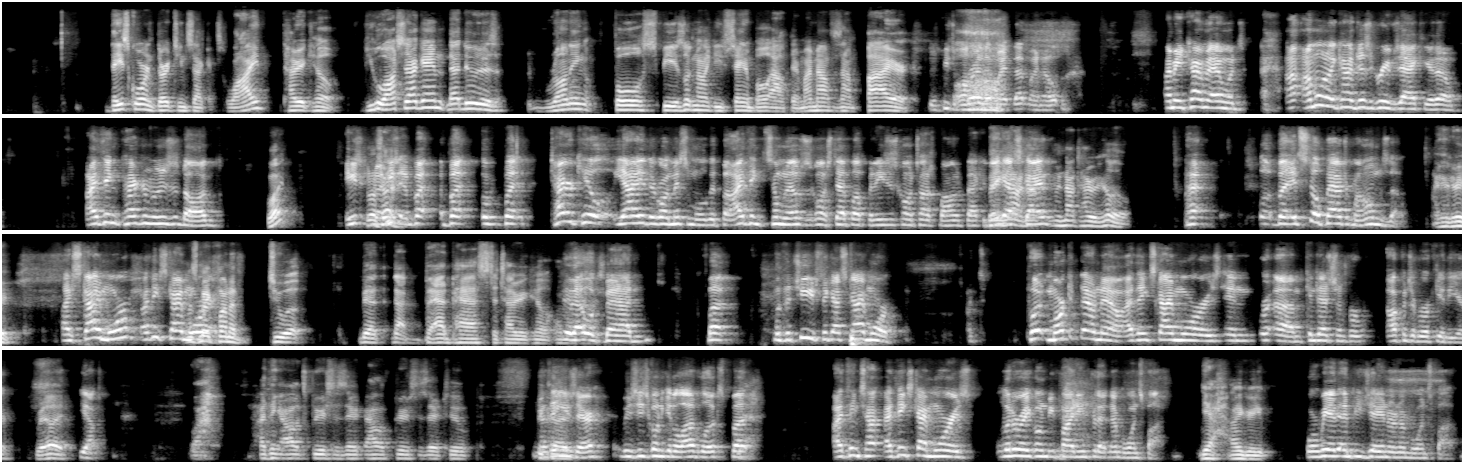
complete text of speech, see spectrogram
They score in 13 seconds. Why? Tyreek Hill. If you watch that game, that dude is running full speed. He's looking like he's Usain Bolt out there. My mouth is on fire. There's a piece of bread that Oh. might that might help. I mean, Kyron Edwards. I, I'm going to kind of disagree with Zach here though. I think Patrick Mahomes is a dog. What? He's, That's he's- but but but Tyreek Hill, yeah, they're going to miss him a little bit, but I think someone else is going to step up and he's just going to toss bombs back. They got not, Sky, not, not Tyreek Hill. but it's still Patrick Mahomes though. I agree. Like Skyy Moore, I think Sky Let's Moore. make fun of Tua that that bad pass to Tyreek Hill. Oh Yeah, that gosh. looks bad. But with the Chiefs, they got Skyy Moore. Put mark it down now. I think Skyy Moore is in um, contention for offensive rookie of the year. Really? Yeah. Wow. I think Alec Pierce is there. Alec Pierce is there too. I think he's there because he's going to get a lot of looks. But I think I think Skyy Moore is literally going to be fighting for that number one spot. Yeah, I agree. Or we have MPJ in our number one spot.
